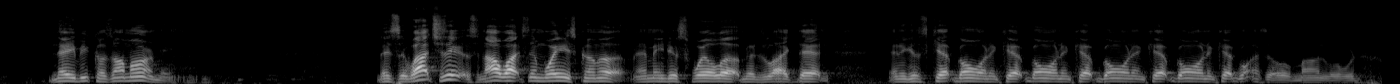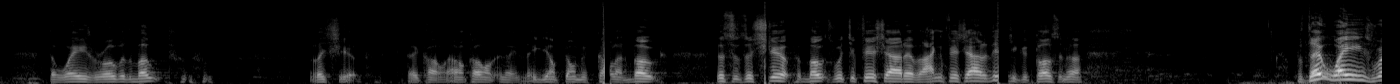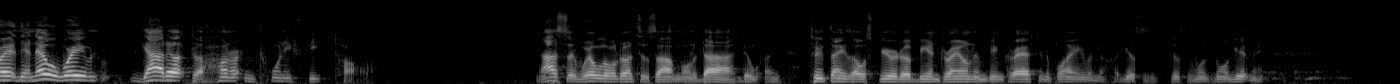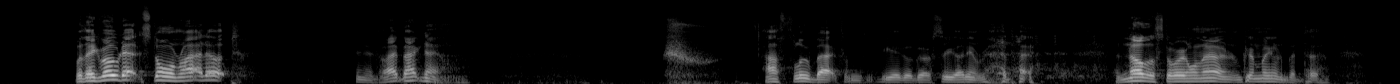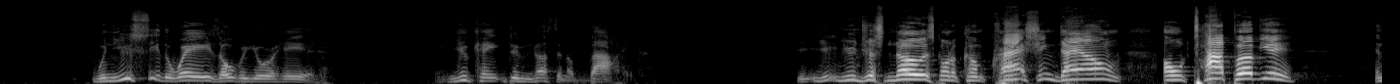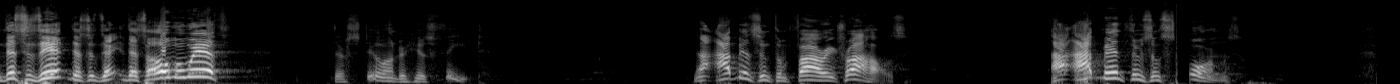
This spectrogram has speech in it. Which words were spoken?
Navy because I'm Army. They said, watch this. And I watched them waves come up. I mean, just swell up. And it was like that. And it just kept going and kept going and kept going and kept going and kept going. I said, oh, my Lord. The waves were over the boat. the ship. They call I don't call them, they, they jumped on me for calling a boat. This is a ship. A boat's what you fish out of. I can fish out of this. You get close enough. But their waves were, and they were waving, got up to 120 feet tall. And I said, Well, Lord, until I'm going to die. Uh, two things I was feared of being drowned and being crashed in a plane, and I guess this is one's going to get me. But they rode that storm right up and right back down. Whew. I flew back from Diego Garcia. I didn't ride back. Another story on that, but uh, when you see the waves over your head and you can't do nothing about it, you, you just know it's going to come crashing down on top of you, and this is it, this is it, that's over with. They're still under his feet. Now, I've been through some fiery trials. I, I've been through some storms.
